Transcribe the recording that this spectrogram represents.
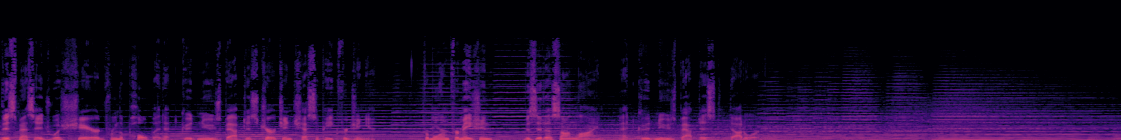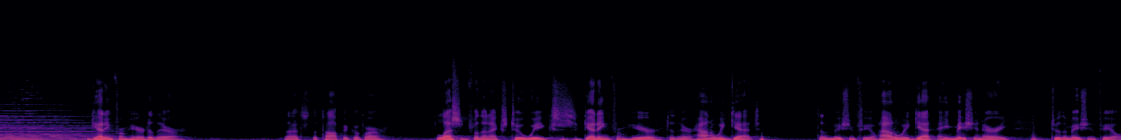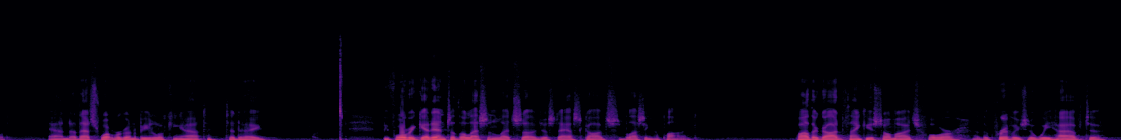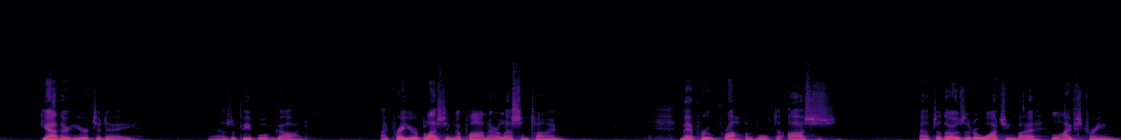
This message was shared from the pulpit at Good News Baptist Church in Chesapeake, Virginia. For more information, visit us online at goodnewsbaptist.org. Getting from here to there. That's the topic of our lesson for the next two weeks. Getting from here to there. How do we get to the mission field? How do we get a missionary to the mission field? And uh, that's what we're going to be looking at today. Before we get into the lesson, let's uh, just ask God's blessing upon it. Father God, thank you so much for the privilege that we have to gather here today as a people of God. I pray your blessing upon our lesson time. May it prove profitable to us, uh, to those that are watching by live stream.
